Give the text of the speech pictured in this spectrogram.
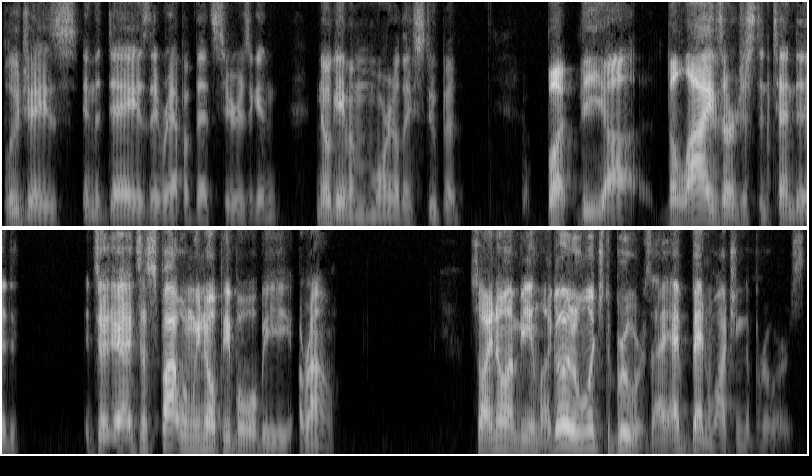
Blue Jays in the day as they wrap up that series. Again, no game on Memorial Day, stupid. But the uh, the lives are just intended. It's a it's a spot when we know people will be around. So I know I'm being like, oh, I don't watch the Brewers. I, I've been watching the Brewers.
